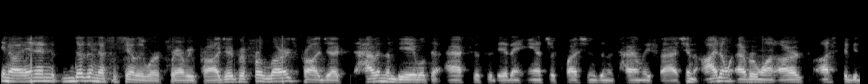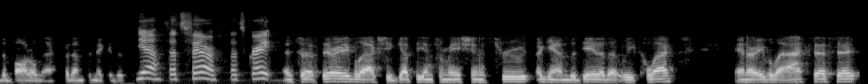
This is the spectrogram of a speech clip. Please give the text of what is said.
you know, and it doesn't necessarily work for every project, but for large projects, having them be able to access the data and answer questions in a timely fashion, I don't ever want our us to be the bottleneck for them to make a decision. Yeah, that's fair. That's great. And so if they're able to actually get the information through, again, the data that we collect and are able to access it,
